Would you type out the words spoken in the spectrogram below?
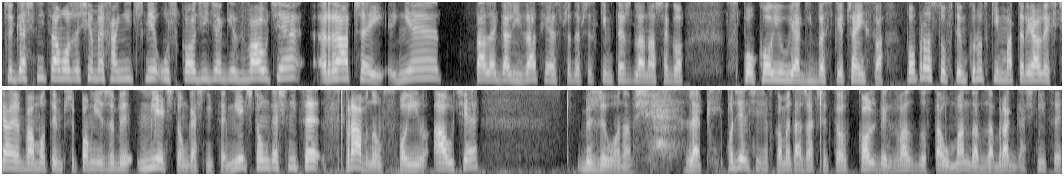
Czy gaśnica może się mechanicznie uszkodzić, jak jest w aucie? Raczej nie ta legalizacja jest przede wszystkim też dla naszego spokoju, jak i bezpieczeństwa. Po prostu w tym krótkim materiale chciałem Wam o tym przypomnieć, żeby mieć tą gaśnicę, mieć tą gaśnicę sprawną w swoim aucie, by żyło nam się lepiej. Podzielcie się w komentarzach, czy ktokolwiek z Was dostał mandat za brak gaśnicy,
